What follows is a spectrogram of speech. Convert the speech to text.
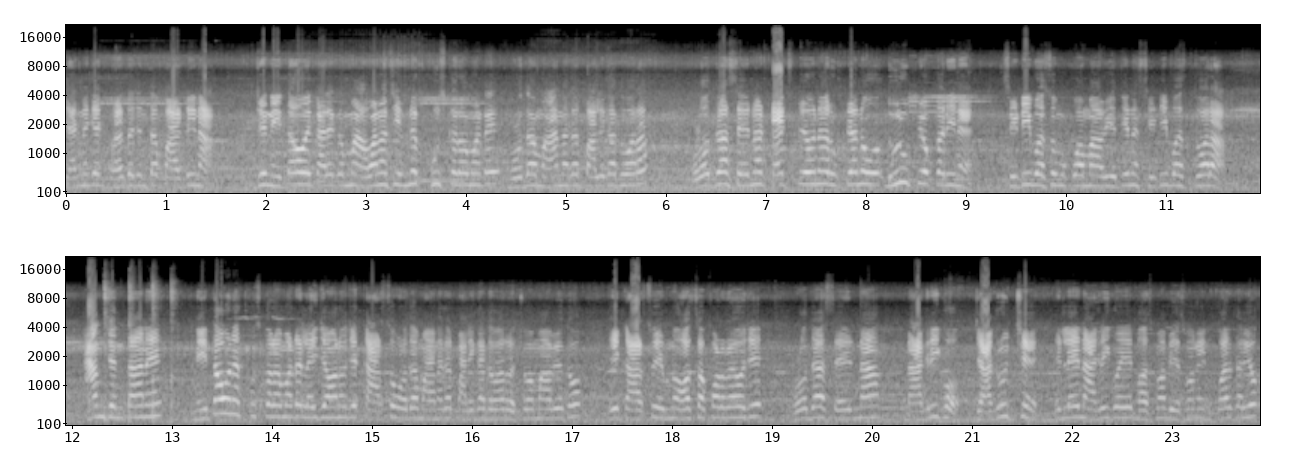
ક્યાંક ને ક્યાંક ભારતીય જનતા પાર્ટીના જે નેતાઓ એ કાર્યક્રમમાં આવવાના છે, એમને ખુશ કરવા માટે વડોદરા મહાનગરપાલિકા દ્વારા વડોદરા શહેરના ટેક્સ પેઓના રૂપિયાનો દુરુપયોગ કરીને સિટી બસો મૂકવામાં આવી હતી અને સિટી બસ દ્વારા આમ જનતાને નેતાઓને ખુશ કરવા માટે લઈ જવાનો જે કારસો વડોદરા મહાનગરપાલિકા દ્વારા રચવામાં આવ્યો હતો. એ કારસો એમનો અસફળ રહ્યો છે. વડોદરા શહેરના નાગરિકો જાગૃત છે એટલે નાગરિકોએ બસમાં બેસવાનો ઇન્કવાયર કર્યો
